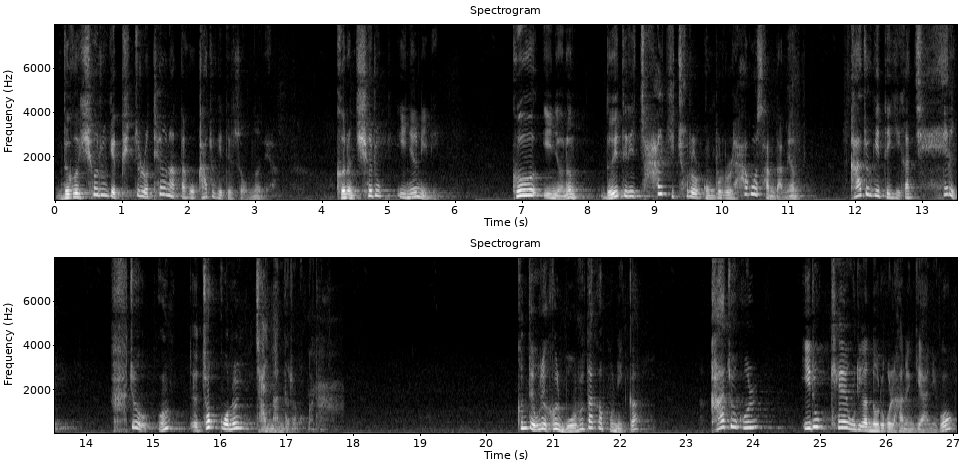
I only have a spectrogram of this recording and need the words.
너가 혈육의 핏줄로 태어났다고 가족이 될 수 없느니라. 그는 혈육 인연이니 그 인연은 너희들이 잘 기초를 공부를 하고 산다면 가족이 되기가 제일 아주 어? 조건을 잘 만들어 놓은 거다. 근데 우리가 그걸 모르다가 보니까 가족을 이렇게 우리가 노력을 하는 게 아니고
